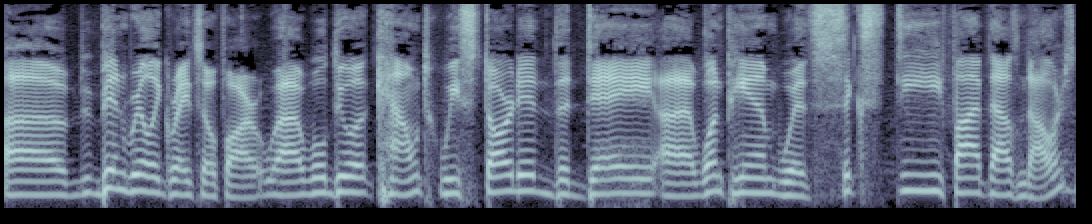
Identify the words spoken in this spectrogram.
Uh, been really great so far. Uh, we'll do a count. We started the day uh, 1 p.m. with $65,000, dollars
